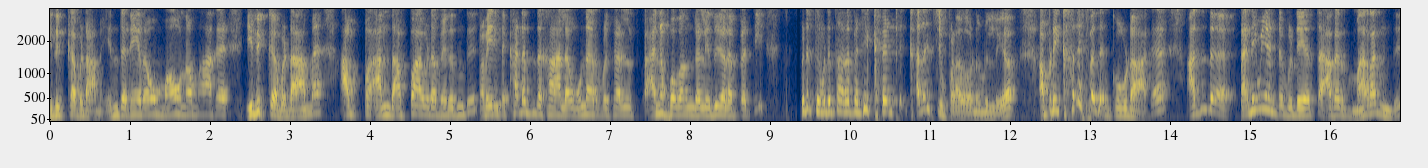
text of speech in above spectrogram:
இருக்க விடாம எந்த நேரமும் மௌனமாக இருக்க விடாம அப்பா அந்த அப்பாவிடம் இருந்து அவைஇந்த கடந்த கால உணர்வுகள் அனுபவங்கள் இதுகளை பற்றி விடுத்து விடுத்து அதை பற்றி கேட்டு கதைச்சு பழகணும் இல்லையோ? அப்படி கதைப்பதன் கூடாக அந்த தனிமை என்ற விடயத்தை அவர் மறந்து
